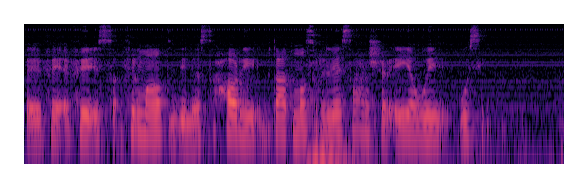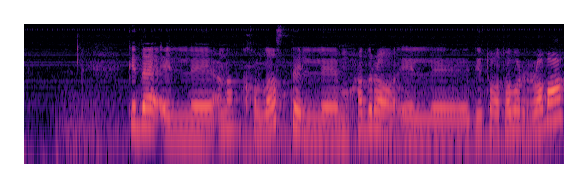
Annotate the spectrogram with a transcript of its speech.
في في الص- في المناطق دي اللي هي الصحاري بتاعة مصر اللي هي الصحراء الشرقية وسينا. كده أنا خلصت المحاضرة ال- دي تعتبر الرابعة.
